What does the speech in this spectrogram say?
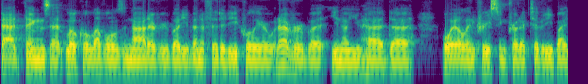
bad things at local levels and not everybody benefited equally or whatever. But, you know, you had, uh, oil increasing productivity by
